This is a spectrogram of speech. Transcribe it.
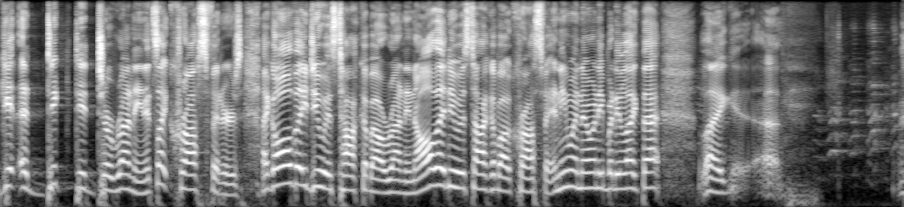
get addicted to running. It's like CrossFitters. Like all they do is talk about running, all they do is talk about CrossFit. Anyone know anybody like that? Like, uh,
